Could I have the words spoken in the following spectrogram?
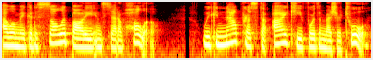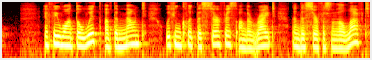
I will make it a solid body instead of hollow. We can now press the I key for the measure tool. If we want the width of the mount, we can click the surface on the right, then the surface on the left,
